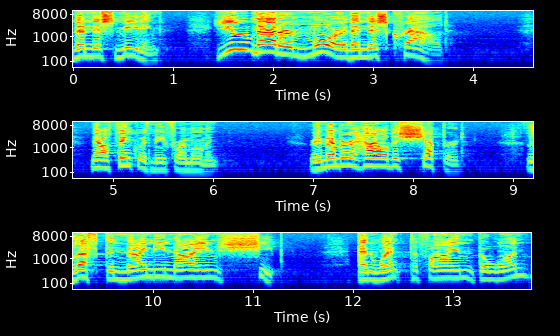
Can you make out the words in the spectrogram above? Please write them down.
than this meeting. You matter more than this crowd. Now, think with me for a moment. Remember how the shepherd left the 99 sheep and went to find the one?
